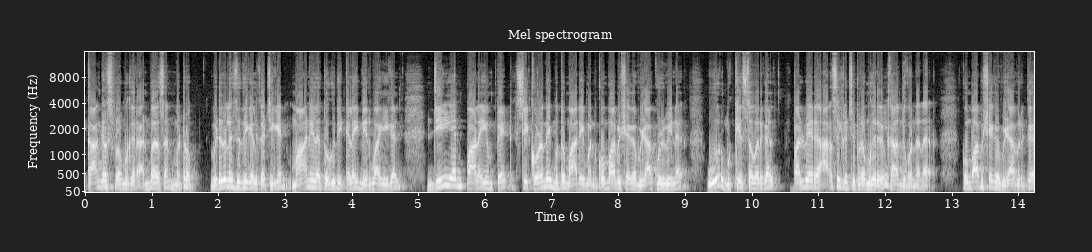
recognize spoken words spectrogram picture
காங்கிரஸ் பிரமுகர் அன்பரசன் மற்றும் விடுதலை சிறுத்தைகள் கட்சியின் மாநில தொகுதி கிளை நிர்வாகிகள் ஜி என் பாளையம்பேட் ஸ்ரீ குழந்தை முத்து மாரியம்மன் கும்பாபிஷேக விழா குழுவினர் ஊர் முக்கியஸ்தவர்கள் பல்வேறு அரசியல் கட்சி பிரமுகர்கள் கலந்து கொண்டனர். கும்பாபிஷேக விழாவிற்கு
